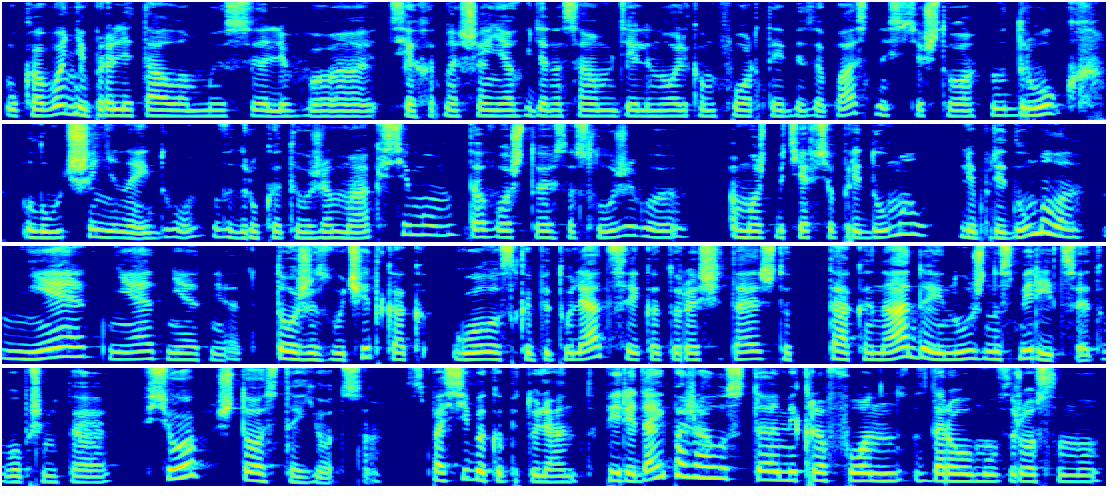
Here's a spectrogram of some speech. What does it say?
у кого не пролетала мысль в тех отношениях, где на самом деле ноль комфорта и безопасности, что вдруг лучше не найду, вдруг это уже максимум того, что я заслуживаю, а может быть, я все придумал или придумала? Нет, нет, нет, нет. Тоже звучит как голос капитуляции, которая считает, что так и надо, и нужно смириться. Это, в общем-то, все, что остается. Спасибо, капитулянт. Передай, пожалуйста, микрофон здоровому взрослому.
